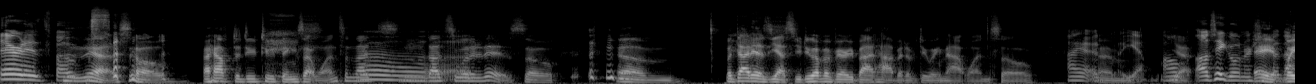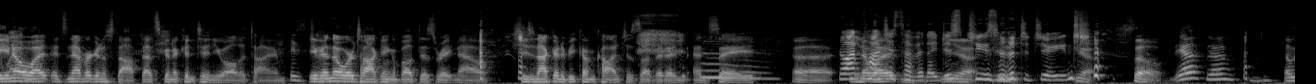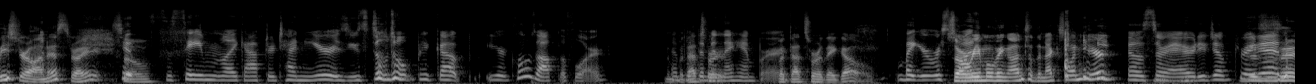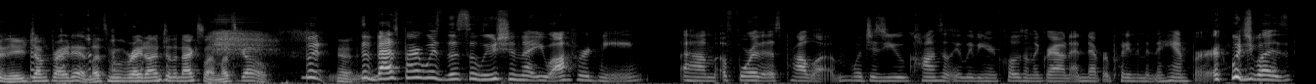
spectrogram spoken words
There it is, folks. yeah so i have to do two things at once and that's that's what it is so um but that is yes you do have a very bad habit of doing that one so I uh, Um, yeah, I'll yeah. I'll take ownership hey of that. but you know what it's never going to stop that's going to continue all the time even though we're talking about this right now she's not going to become conscious of it and, and say uh No, I'm you know conscious what? of it. I just Yeah. choose not to change. yeah so yeah yeah at least you're honest right so It's the same like after 10 years, you still don't pick up your clothes off the floor and but put that's them in where the hamper. but that's where they go But your response. so are we moving on to the next one here oh, sorry, I already jumped right this in. is it. You jumped right in. Let's move right on to the next one. Let's go. But Yeah. the best part was the solution that you offered me um, for this problem, which is you constantly leaving your clothes on the ground and never putting them in the hamper, which was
